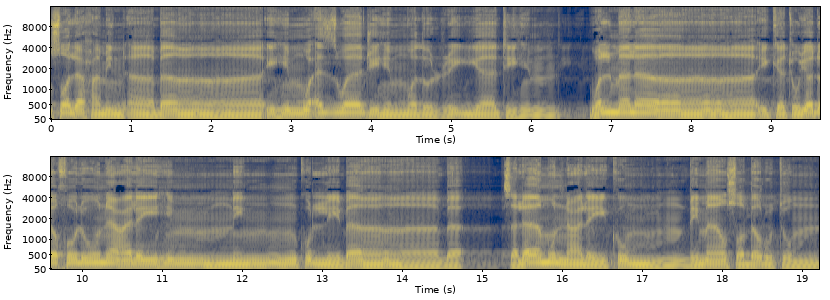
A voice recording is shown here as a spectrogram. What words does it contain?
صلح من آبائهم وأزواجهم وذرياتهم والملائكة يدخلون عليهم من كل باب سلام عليكم بما صبرتم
